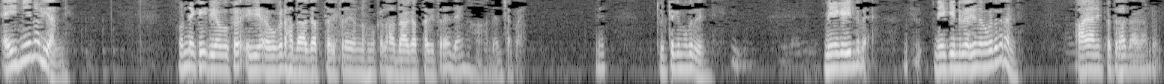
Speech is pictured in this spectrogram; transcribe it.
ඇයි මේ නලියන්නේ? ඔන්න එක ඉරියව්වක ඉරියව්වකට හදාගත්තා විතරයි ඔන්න ඔහොම කරලා හදාගත්තා විතරයි දැන් හා දැන් සැපයි. නේ? චුට්ටකේ මොකද වෙන්නේ? මේකේ ඉන්න බෑ. මේකේ ඉන්න බැරි හින්දා මොකද කරන්නේ? ආය අනිත් පැත්තට හදා ගන්න ඕනේ.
